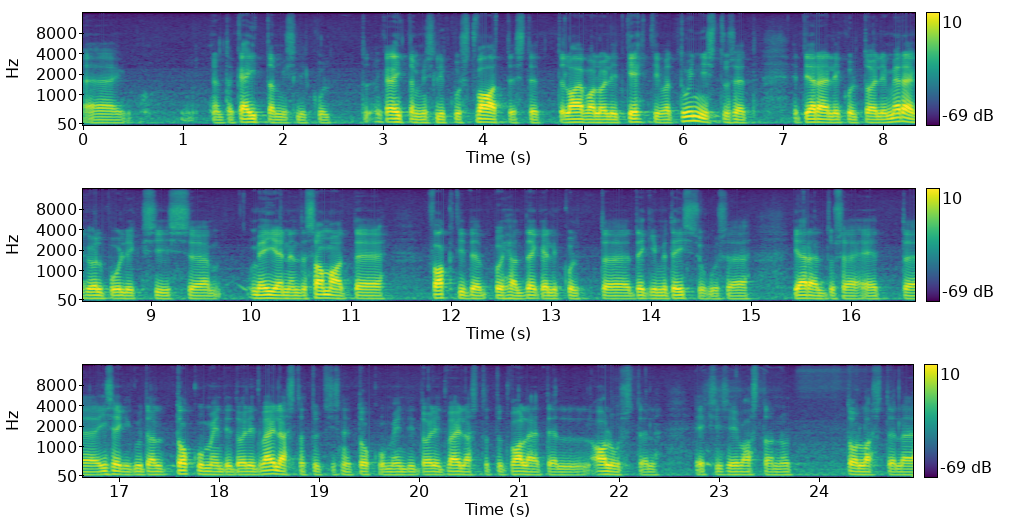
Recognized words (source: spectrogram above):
nii-öelda käitamislikult, käitamislikust vaatest, et laeval olid kehtivad tunnistused, et järelikult oli merekõlbulik, siis meie nende samade faktide põhjal tegelikult äh, tegime teistsuguse järelduse, et äh, isegi kui tal dokumendid olid väljastatud, siis need dokumendid olid väljastatud valedel alustel ehk siis ei vastanud tollastele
